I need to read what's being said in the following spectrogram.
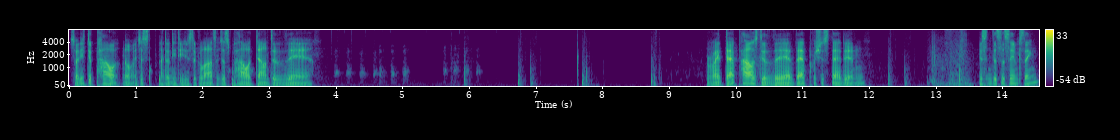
So I need to power, no, I just, I don't need to use the glass, I just power down to there. Right, that powers to there, that pushes that in. Isn't this the same thing?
